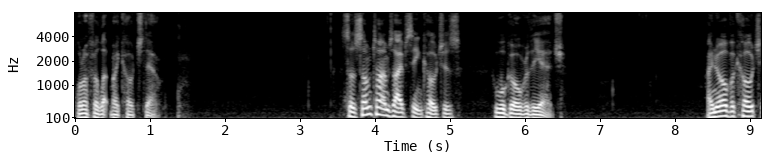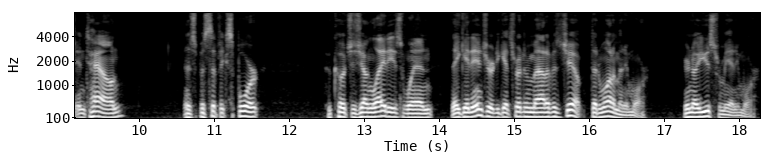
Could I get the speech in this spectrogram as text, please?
What if I let my coach down? So sometimes I've seen coaches who will go over the edge. I know of a coach in town in a specific sport who coaches young ladies when they get injured, he gets rid of them out of his gym. Doesn't want them anymore. You're no use for me anymore.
